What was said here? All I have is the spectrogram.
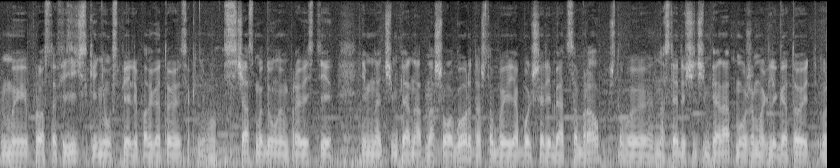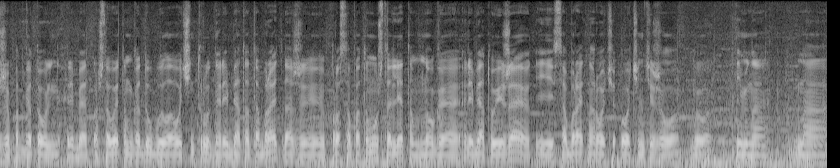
мы просто физически не успели подготовиться к нему. Сейчас мы думаем провести именно чемпионат нашего города, чтобы я больше ребят собрал, чтобы на следующий чемпионат мы уже могли готовить уже подготовленных ребят. Потому что в этом году было очень трудно ребят отобрать, даже просто потому, что летом много ребят уезжают, и собрать народ очень тяжело было именно на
